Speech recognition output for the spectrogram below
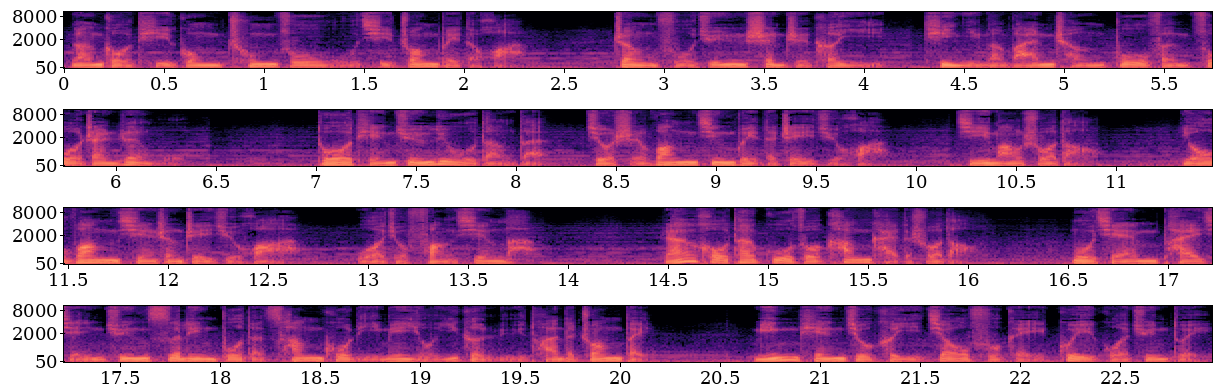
能够提供充足武器装备的话，政府军甚至可以替你们完成部分作战任务。多田军六等的就是汪精卫的这句话，急忙说道：“有汪先生这句话，我就放心了。”然后他故作慷慨地说道：“目前派遣军司令部的仓库里面有一个旅团的装备，明天就可以交付给贵国军队。”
